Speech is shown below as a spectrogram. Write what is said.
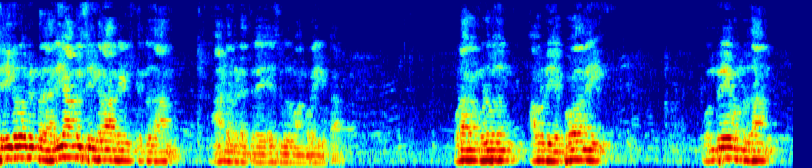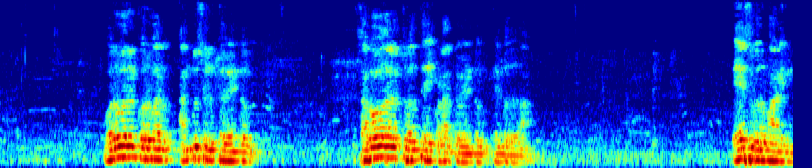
செய்கிறோம் என்பதை அறியாமல் செய்கிறார்கள் என்றுதான் ஆண்டவரிடத்திலே இயேசு பெருமான் முறையிட்டார். உலகம் முழுவதும் அவருடைய போதனை ஒன்றே ஒன்றுதான். ஒருவருக்கொருவர் அன்பு செலுத்த வேண்டும். சகோதரத்துவத்தை வளர்க்க வேண்டும் என்பதுதான். இயேசு பெருமானின்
